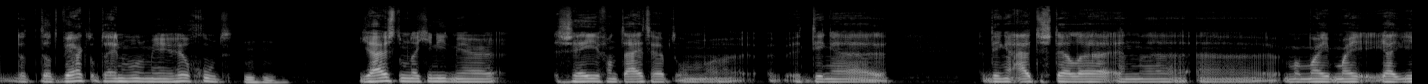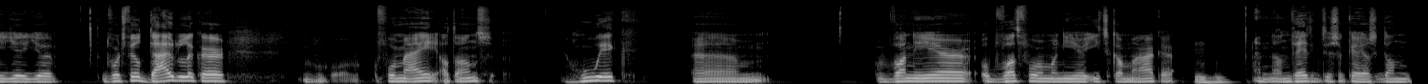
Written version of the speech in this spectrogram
dat, dat werkt op de een of andere manier heel goed. Mhm. Juist omdat je niet meer zeeën van tijd hebt om eh, dingen, dingen uit te stellen. En, eh, maar maar, maar ja, je, je, je, het wordt veel duidelijker, voor mij althans, hoe ik ehm, wanneer, op wat voor manier iets kan maken. Mhm. En dan weet ik dus, oké, als ik dan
